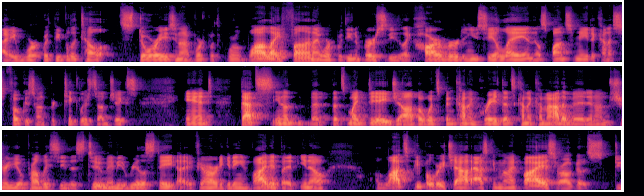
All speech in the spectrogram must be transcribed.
I work with people to tell stories. Know, I've worked with World Wildlife Fund. I work with universities like Harvard and UCLA, and they'll sponsor me to kind of focus on particular subjects. And that's you know that that's my day job but what's been kind of great that's kind of come out of it and i'm sure you'll probably see this too maybe real estate uh, if you're already getting invited but you know lots of people reach out asking my advice or i'll go do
